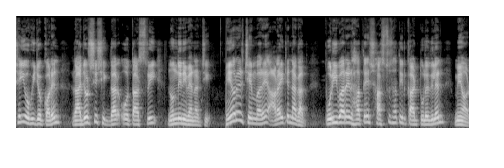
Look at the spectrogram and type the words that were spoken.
সেই অভিযোগ করেন রাজর্ষি শিকদার ও তার স্ত্রী নন্দিনী ব্যানার্জি। মেয়রের চেম্বারে আড়াইটে নাগাদ পরিবারের হাতে স্বাস্থ্যসাথীর কার্ড তুলে দিলেন মেয়র।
